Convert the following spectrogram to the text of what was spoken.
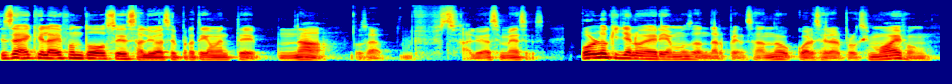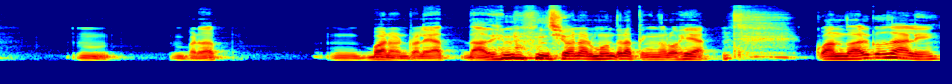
Se sabe que el iPhone 12 salió hace prácticamente nada, o sea, salió hace meses. Por lo que ya no deberíamos andar pensando cuál será el próximo iPhone. Mm, ¿Verdad? Mm, bueno, en realidad nadie no funciona el mundo de la tecnología. Cuando algo sale,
